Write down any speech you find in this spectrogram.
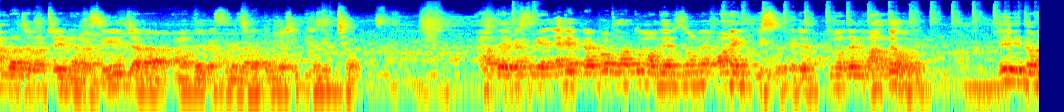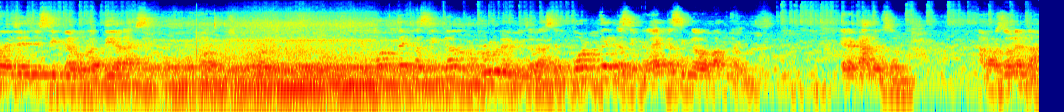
আমরা যারা ট্রেনার আছি, যারা আমাদের কাছ থেকে যারা তোমরা শিক্ষা দিচ্ছ আমাদের কাছ থেকে এক একটা কথা তোমাদের জন্য অনেক কিছু, এটা তোমাদের মানতে হবে। এই ধরো যে যে সিগন্যালগুলো দিয়ে রাখছে, প্রত্যেকটা সিগন্যাল রুলের ভিতরে আছে, প্রত্যেকটা সিগন্যাল একটা সিগন্যাল বাদ নাই, এটা কাদের জন্য? আমার জন্য না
